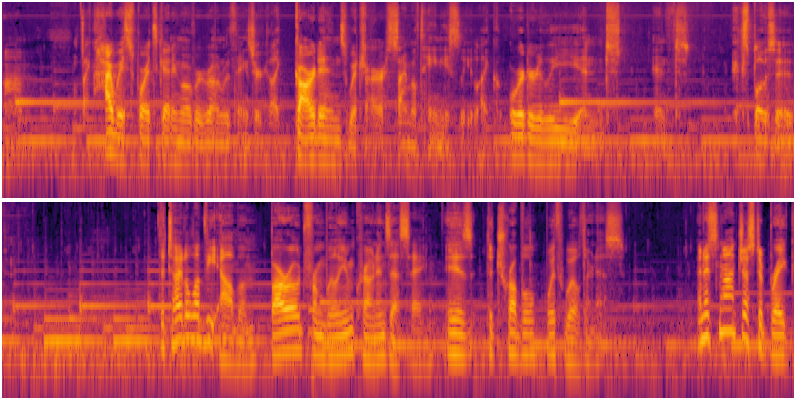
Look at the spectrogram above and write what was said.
um, like highway sports getting overgrown with things, or like gardens which are simultaneously like orderly and and explosive. The title of the album, borrowed from William Cronon's essay, is The Trouble with Wilderness. And it's not just a break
